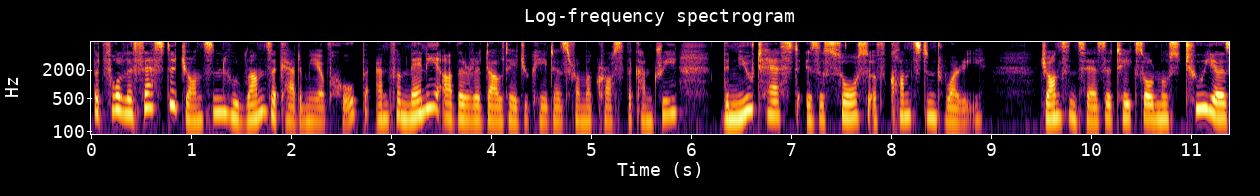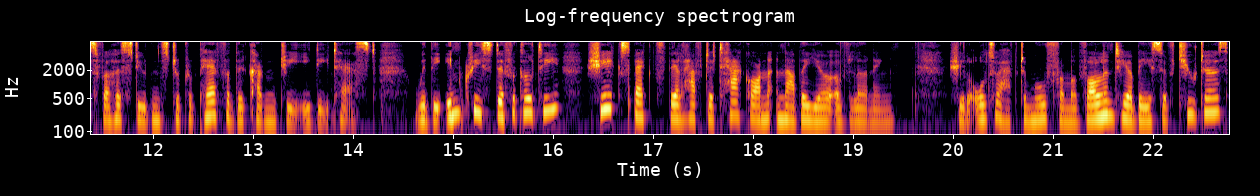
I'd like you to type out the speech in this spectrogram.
But for Lecester Johnson, who runs Academy of Hope, and for many other adult educators from across the country, the new test is a source of constant worry. Johnson says it takes almost two years for her students to prepare for the current GED test. With the increased difficulty, she expects they'll have to tack on another year of learning. She'll also have to move from a volunteer base of tutors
